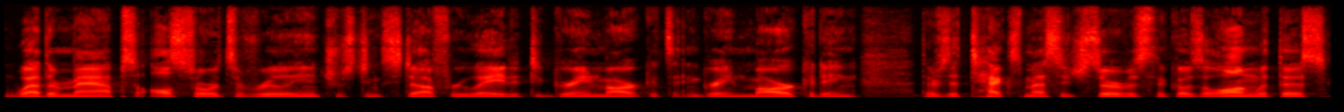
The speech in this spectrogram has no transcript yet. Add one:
weather maps, all sorts of really interesting stuff related to grain markets and grain marketing. There's a text message service that goes along with this.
